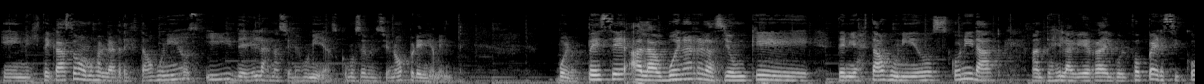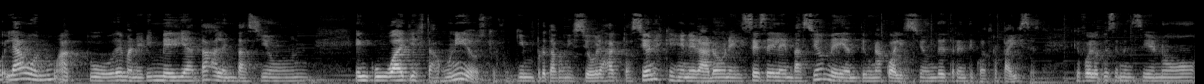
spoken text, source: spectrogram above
En este caso vamos a hablar de Estados Unidos y de las Naciones Unidas, como se mencionó previamente. Bueno, pese a la buena relación que tenía Estados Unidos con Irak antes de la guerra del Golfo Pérsico, la ONU actuó de manera inmediata a la invasión en Cuba y Estados Unidos, que fue quien protagonizó las actuaciones que generaron el cese de la invasión mediante una coalición de 34 países, que fue lo que se mencionó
